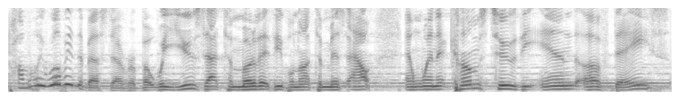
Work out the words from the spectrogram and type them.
probably will be the best ever, but we use that to motivate people not to miss out. And when it comes to the end of days,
